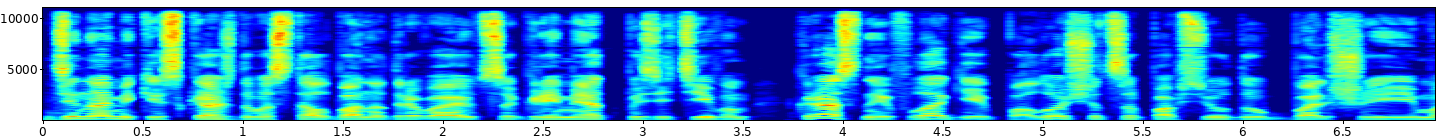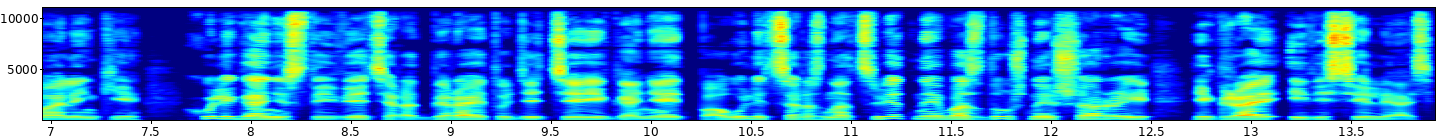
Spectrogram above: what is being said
динамики с каждого столба надрываются, гремят позитивом, красные флаги полощутся повсюду, большие и маленькие, хулиганистый ветер отбирает у детей и гоняет по улице разноцветные воздушные шары, играя и веселясь.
